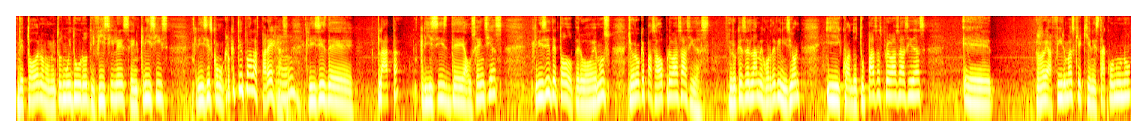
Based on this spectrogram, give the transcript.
de todo en los momentos muy duros, difíciles, en crisis, crisis como creo que tienen todas las parejas, crisis de plata, crisis de ausencias, crisis de todo, pero hemos, yo creo que pasado pruebas ácidas, yo creo que esa es la mejor definición y cuando tú pasas pruebas ácidas, eh, reafirmas que quien está con uno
